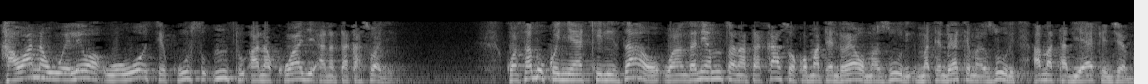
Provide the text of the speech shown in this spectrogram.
Hawana uelewa wowote kuhusu mtu anakuwaje anatakaswaje. Kwa sababu kwenye akili zao wanadhania mtu anatakaswa kwa matendo yao mazuri matendo yake mazuri ama tabia yake njema.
